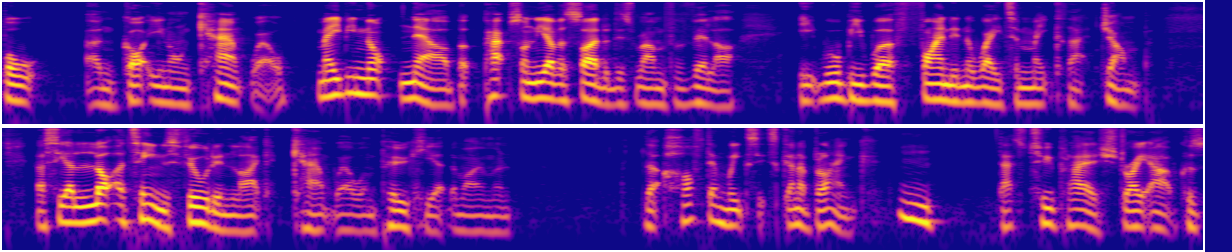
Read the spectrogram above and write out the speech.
bought and got in on Cantwell, maybe not now, but perhaps on the other side of this run for Villa, it will be worth finding a way to make that jump. I see a lot of teams fielding like Cantwell and Pukki at the moment. That half them weeks it's going to blank. Mm. That's two players straight up because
